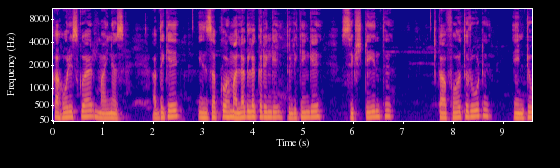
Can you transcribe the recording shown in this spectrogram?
का होल स्क्वायर माइनस। अब देखिए, इन सबको हम अलग अलग करेंगे तो लिखेंगे सिक्सटीनथ का फोर्थ रूट इंटू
